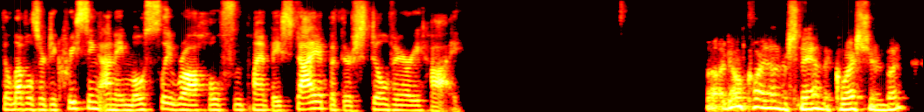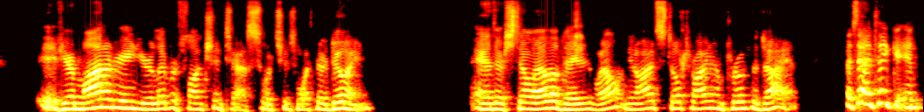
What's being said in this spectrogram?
The levels are decreasing on a mostly raw whole food plant based diet, but they're still very high. Well, I don't quite understand the question, but if you're monitoring your liver function tests, which is what they're doing, and they're still elevated, well, you know, I'd still try to improve the diet. I, th- I think, and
